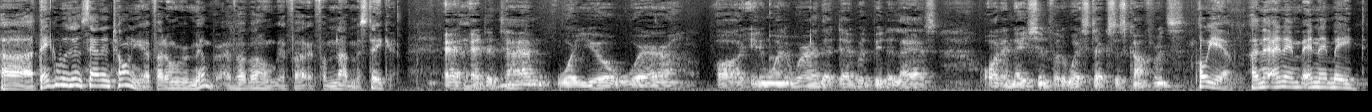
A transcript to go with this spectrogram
Uh, I think it was in San Antonio, if I don't remember, if, I don't, if, I, if I'm not mistaken. At, at the time, were you aware or anyone aware that that would be the last ordination for the West Texas Conference? Oh yeah, and and they, and they made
